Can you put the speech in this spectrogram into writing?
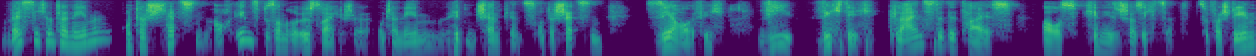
Westliche Unternehmen unterschätzen, auch insbesondere österreichische Unternehmen, Hidden Champions, unterschätzen sehr häufig, wie wichtig kleinste Details aus chinesischer Sicht sind. Zu verstehen,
